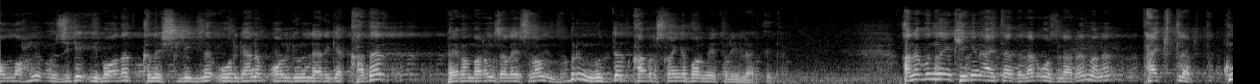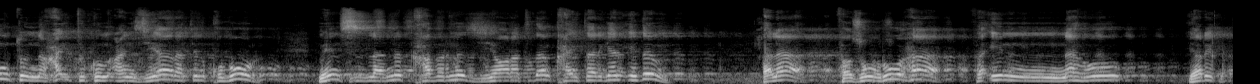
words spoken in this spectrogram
Allohni o'ziga ibodat qilishlikni o'rganib olgunlariga qadar payg'ambarimiz alayhissalom bir muddat qabristonga bormay turinglar dedi. Ana bundan keyin aytadilar o'zlari mana ta'kidlab an ziyaratil qubur. Men sizlarni qabrni ziyoratidan qaytargan edim. Ala fazuruha فإنه يرق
